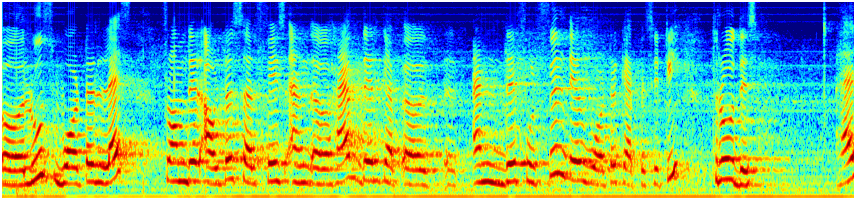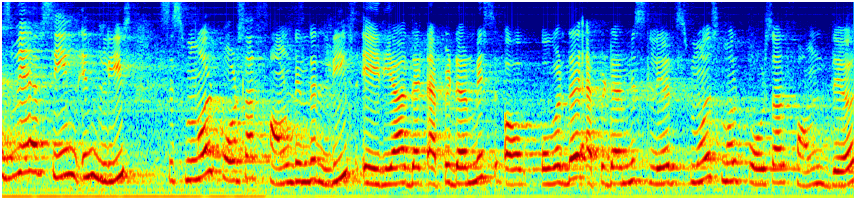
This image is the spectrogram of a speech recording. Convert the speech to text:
uh, lose water less from their outer surface and uh, have their uh, and they fulfill their water capacity through this. As we have seen in leaves, small pores are found in the leaves area that epidermis uh, over the epidermis layer small small pores are found there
